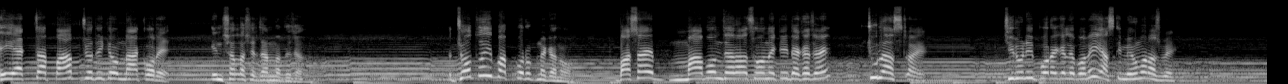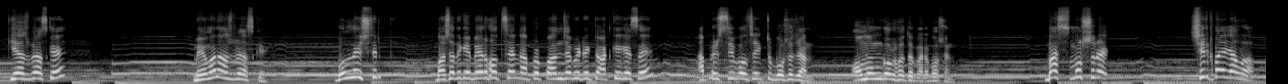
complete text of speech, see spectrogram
এই একটা পাপ যদি কেউ না করে, ইনশাল্লাহ সে জান্নাতে যাবে। যতই পাপ করুক না কেন, বাসায় মা বোন যারা আছে, অনেকেই দেখা যায় চুল চিরুনি পরে গেলে বলেই, আজকে মেহমান আসবে। কি আসবে আজকে? মেহমান আসবে আজকে। বললে শির্ক বাসা থেকে বের হচ্ছেন, আপনার পাঞ্জাবিটা একটু আটকে গেছে। আপনার স্ত্রী বলছে, একটু বসে যান। অমঙ্গল হতে পারে, বসেন। বাস, মোশরেক। শির্ক হয়ে গেল।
